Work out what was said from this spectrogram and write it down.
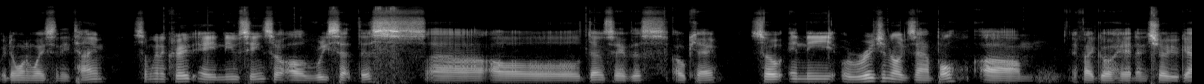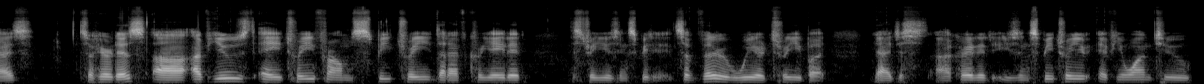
we don't want to waste any time. So I'm going to create a new scene. So I'll reset this. Uh, I'll don't save this. Okay. So in the original example, um, if I go ahead and show you guys, so here it is. Uh, I've used a tree from SpeedTree that I've created. This tree using Speed. It's a very weird tree, but yeah, I just uh, created using SpeedTree. If you want to,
